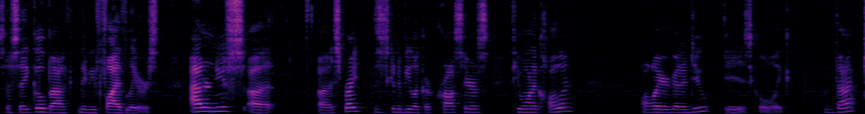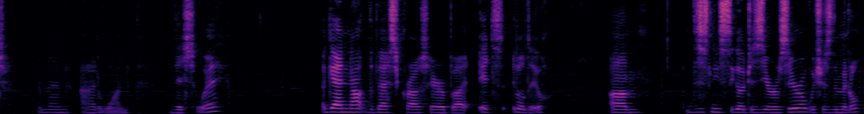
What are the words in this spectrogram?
So say go back maybe five layers. Add a new uh, uh, sprite. This is gonna be like our crosshairs if you want to call it. All you're gonna do is go like that and then add one this way. Again, not the best crosshair, but it's it'll do. Um, this needs to go to 0, 0, which is the middle.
